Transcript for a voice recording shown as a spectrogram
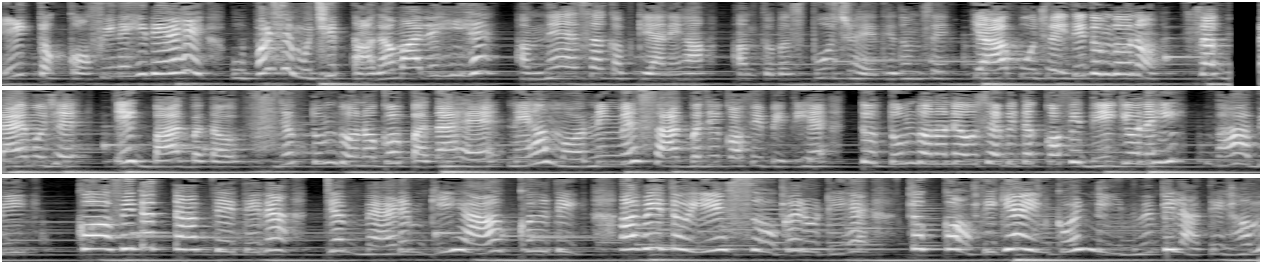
एक तो कॉफ़ी नहीं दे रहे, ऊपर से मुझे ताना मार रही हैं। हमने ऐसा कब किया नेहा? हम तो बस पूछ रहे थे तुमसे। क्या पूछ रही थी तुम दोनों? सब है मुझे एक बात बताओ। जब तुम दोनों को पता है नेहा मॉर्निंग में सात बजे कॉफ़ी पीती है तो तुम दोनों ने उसे अभी तक कॉफ़ी दी क्यों नहीं? भाभी कॉफ़ी तो तब देते ना जब मैडम की आँख खुलती। अभी तो ये सोकर उठी है तो कॉफ़ी क्या इनको नींद में पिलाते हम?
